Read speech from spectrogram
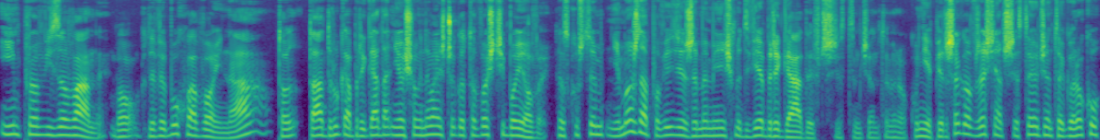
improwizowany, bo gdy wybuchła wojna, to ta druga brygada nie osiągnęła jeszcze gotowości bojowej. W związku z czym nie można powiedzieć, że my mieliśmy dwie brygady w 1939 roku. Nie, 1 września 1939 roku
